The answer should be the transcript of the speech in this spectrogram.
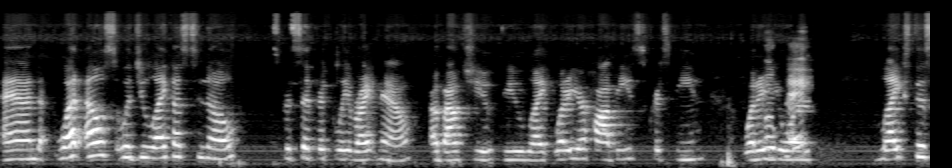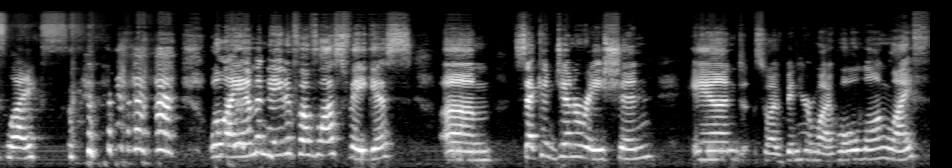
And what else would you like us to know specifically right now about you? Do you like what are your hobbies, Cristine? What are Okay. your likes, dislikes? well, I am a native of Las Vegas, um, second generation, and so I've been here my whole long life.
